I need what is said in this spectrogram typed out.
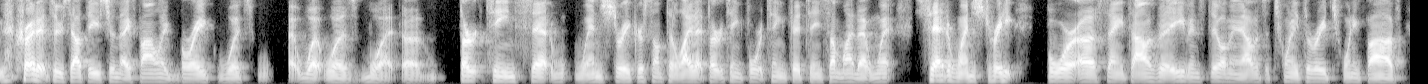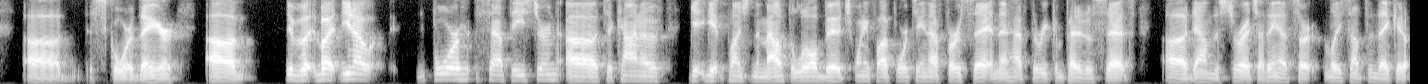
credit to Southeastern, they finally break which what was what uh 13 set win streak or something like that 13 14 15 something like that went set win streak for uh St. Thomas but even still I mean that was a 23 25 uh score there um but but you know for Southeastern uh to kind of get get punched in the mouth a little bit 25-14 that first set and then have three competitive sets uh, down the stretch. I think that's certainly something they could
